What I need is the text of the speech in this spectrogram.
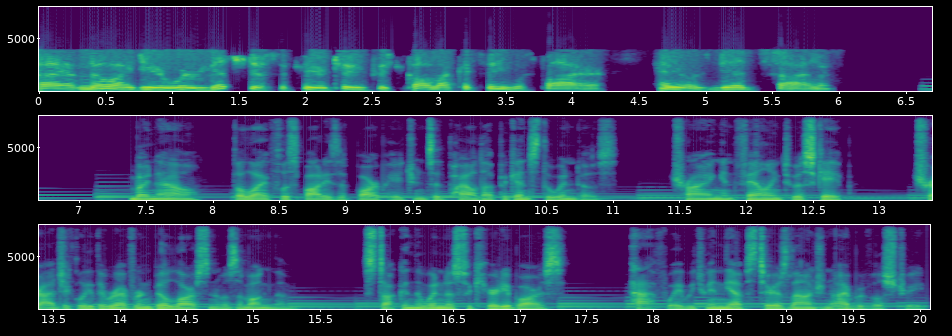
I have no idea where Mitch disappeared to because all I could see was fire and it was dead silent. By now, The lifeless bodies of bar patrons had piled up against the windows, trying and failing to escape. Tragically, the Reverend Bill Larson was among them, stuck in the window security bars, halfway between the upstairs lounge and Iberville Street.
